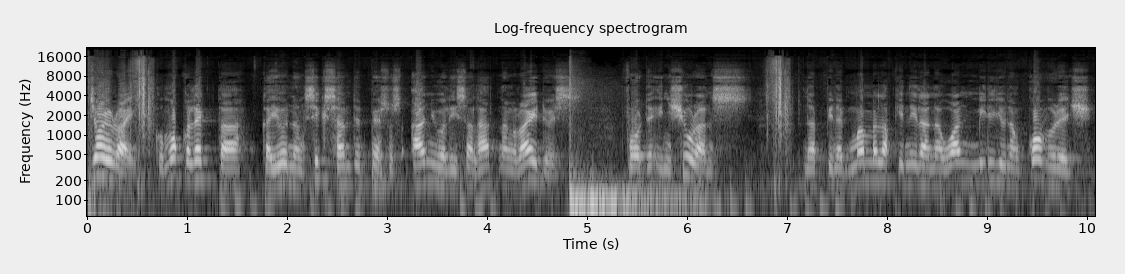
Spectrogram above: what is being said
Joyride, kumukolekta kayo ng 600 pesos annually sa lahat ng riders for the insurance na pinagmamalaki nila na 1 million ang coverage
